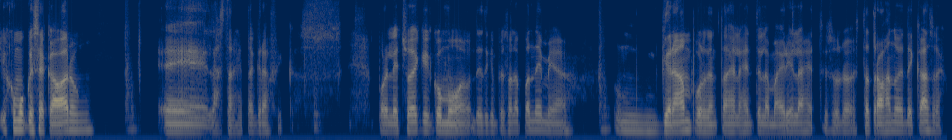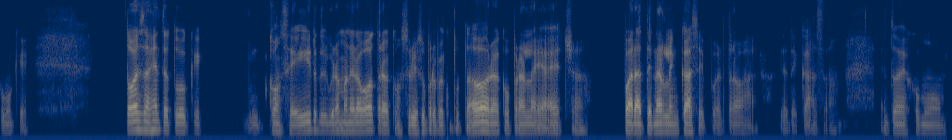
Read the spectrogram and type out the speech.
es como que se acabaron eh, las tarjetas gráficas. Por el hecho de que como desde que empezó la pandemia, un gran porcentaje de la gente, la mayoría de la gente solo está trabajando desde casa. Es como que toda esa gente tuvo que conseguir de alguna manera u otra, construir su propia computadora, comprarla ya hecha, para tenerla en casa y poder trabajar desde casa. Entonces como...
